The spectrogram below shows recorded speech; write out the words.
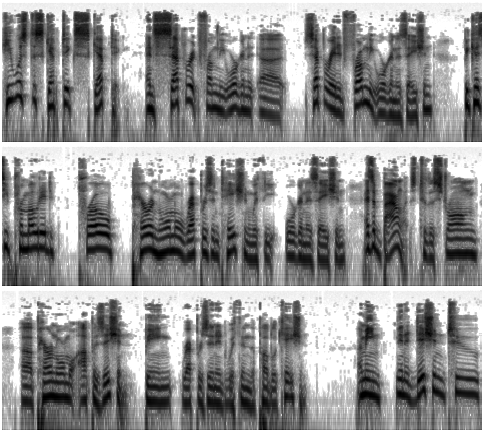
He was the skeptic's skeptic and separate from the organ, uh, separated from the organization because he promoted pro paranormal representation with the organization as a balance to the strong uh, paranormal opposition being represented within the publication. I mean, in addition to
